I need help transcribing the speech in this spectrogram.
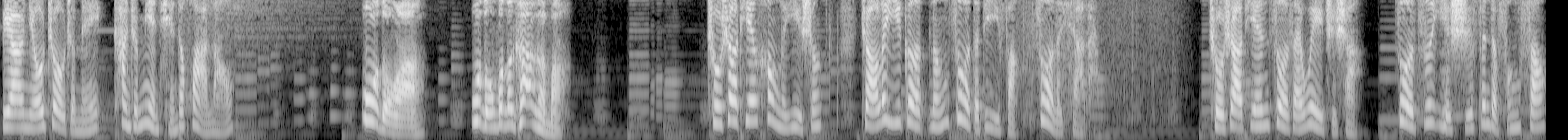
李二牛皱着眉看着面前的话痨。不懂啊，不懂不能看看吗？楚少天哼了一声，找了一个能坐的地方坐了下来。楚少天坐在位置上，坐姿也十分的风骚。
